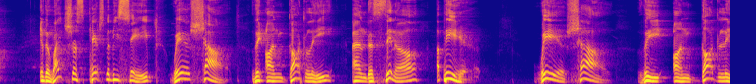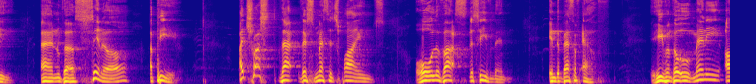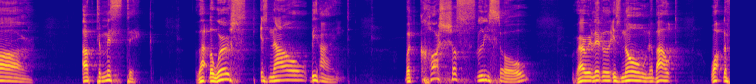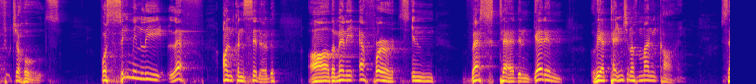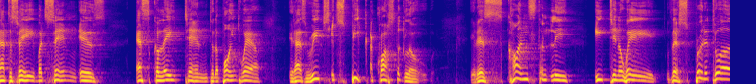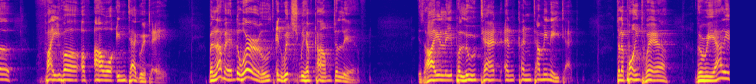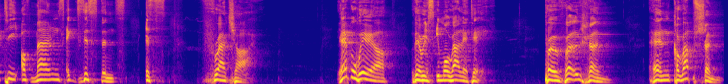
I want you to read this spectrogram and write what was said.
If the righteous scarcely be saved, where shall the ungodly and the sinner appear? Where shall the ungodly and the sinner appear? I trust that this message finds all of us this evening in the best of health, even though many are optimistic that the worst is now behind, but cautiously so very little is known about what the future holds. For seemingly left unconsidered are the many efforts invested in getting the attention of mankind. Sad to say, but sin is escalating to the point where it has reached its peak across the globe. It is constantly eating away the spiritual fiber of our integrity. Beloved, the world in which we have come to live is highly polluted and contaminated to the point where the reality of man's existence is fragile. Everywhere there is immorality, perversion, and corruption,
